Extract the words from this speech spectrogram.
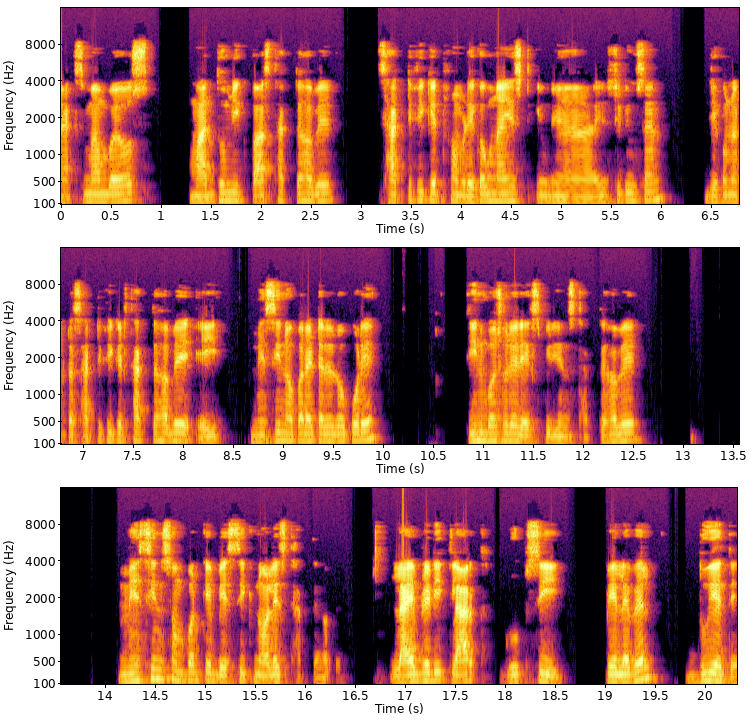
ম্যাক্সিমাম বয়স, মাধ্যমিক পাস থাকতে হবে সার্টিফিকেট ফ্রম রেকগনাইজড ইনস্টিটিউশন যে কোনো একটা সার্টিফিকেট থাকতে হবে এই মেশিন অপারেটরের ওপরে, তিন বছরের এক্সপিরিয়েন্স থাকতে হবে মেশিন সম্পর্কে বেসিক নলেজ থাকতে হবে। Library clerk group C pay level দুইয়েতে।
